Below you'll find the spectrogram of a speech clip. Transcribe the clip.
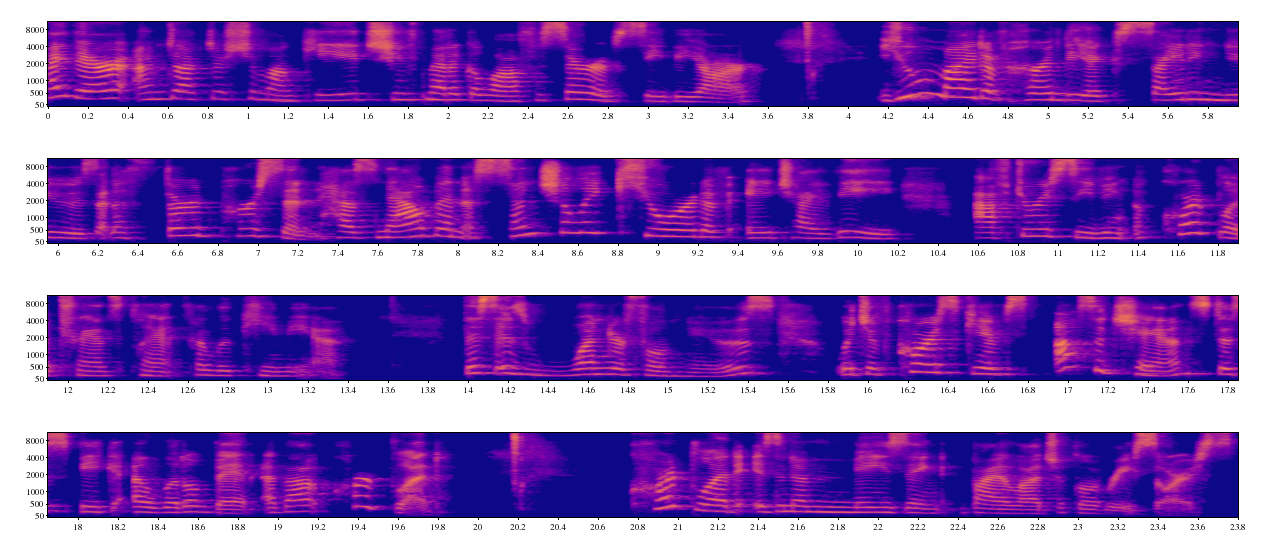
Hi there, I'm Dr. Shamonki, Chief Medical Officer of CBR. You might have heard the exciting news that a third person has now been essentially cured of HIV after receiving a cord blood transplant for leukemia. This is wonderful news, which of course gives us a chance to speak a little bit about cord blood. Cord blood is an amazing biological resource.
